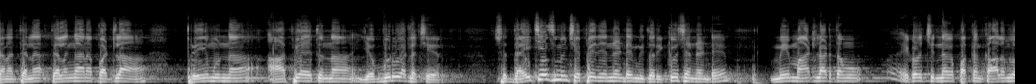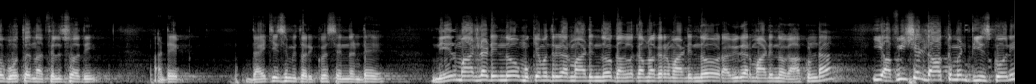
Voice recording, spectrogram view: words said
తన తెల తెలంగాణ పట్ల ప్రేమున్న ఆప్యాయత ఉన్న ఎవ్వరూ అట్లా చేయరు. సో దయచేసి మేము చెప్పేది ఏంటంటే మీతో రిక్వెస్ట్ ఏంటంటే మేము మాట్లాడతాము. ఎక్కడో చిన్నగా పక్కన కాలంలో పోతుంది నాకు తెలుసు అది. అంటే దయచేసి మీతో రిక్వెస్ట్ ఏంటంటే నేను మాట్లాడిందో ముఖ్యమంత్రి గారు మాటిందో గంగల కమలాకర్ మాటిందో రవి గారు మాటిందో కాకుండా ఈ అఫీషియల్ డాక్యుమెంట్ తీసుకొని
